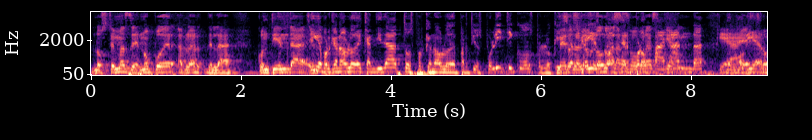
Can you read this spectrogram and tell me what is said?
los temas de no poder hablar de la contienda. Sí, en- porque no hablo de candidatos, porque no hablo de partidos políticos, pero lo que pero dice la ley es no hacer que- propaganda que del gobierno.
